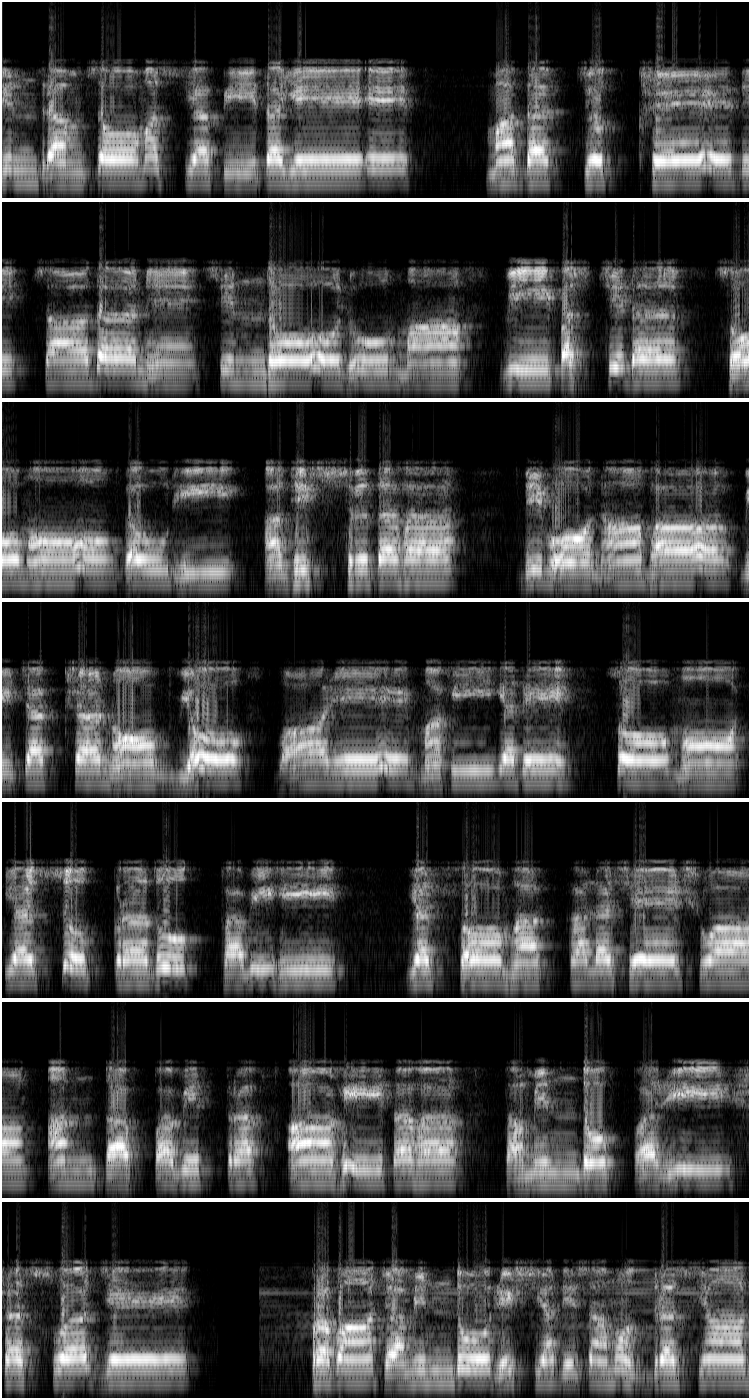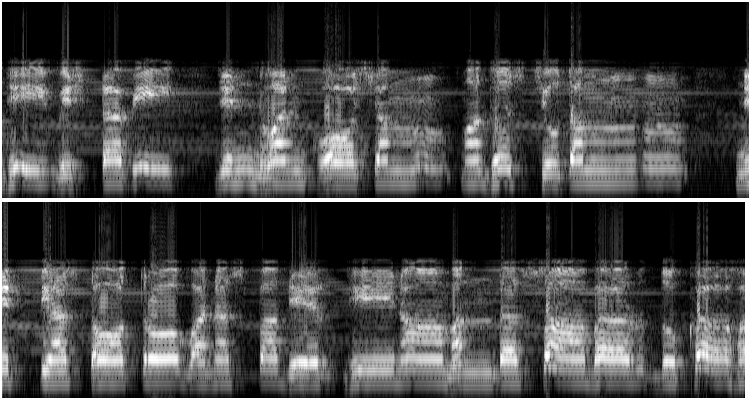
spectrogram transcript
इन्द्रं सोमस्य पीतये मदच्युत्क्षेदि सादने सिन्धोरूर्मा वीपश्चिद सोमो गौरी अधिश्रुतः दिवो नाभा विचक्षणोव्यो वारे महीयते सोमो यः शुक्रदुःखविः यः सोमः कलशेष्वा अन्तः पवित्र आहीतः तमिन्दुः परीषस्वजे प्रवाचमिन्दुरिष्यति समुद्रस्याधिविष्टपि जिन्वन्कोशं मधुश्च्युतम् नित्यस्तोत्रो वनस्पतिर्धीनामन्दसाभर्दुःखः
